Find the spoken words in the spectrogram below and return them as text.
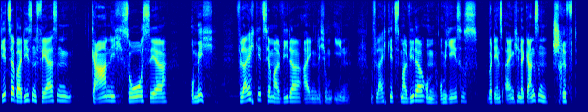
geht es ja bei diesen Versen gar nicht so sehr um mich. Vielleicht geht es ja mal wieder eigentlich um ihn. Und vielleicht geht es mal wieder um, um Jesus, über den es eigentlich in der ganzen Schrift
